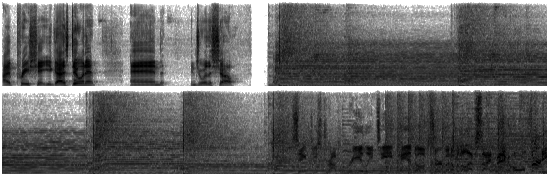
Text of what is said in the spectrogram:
I appreciate you guys doing it, and enjoy the show. Safeties drop really deep. Handoff Sermon over the left side. Big hole 30.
